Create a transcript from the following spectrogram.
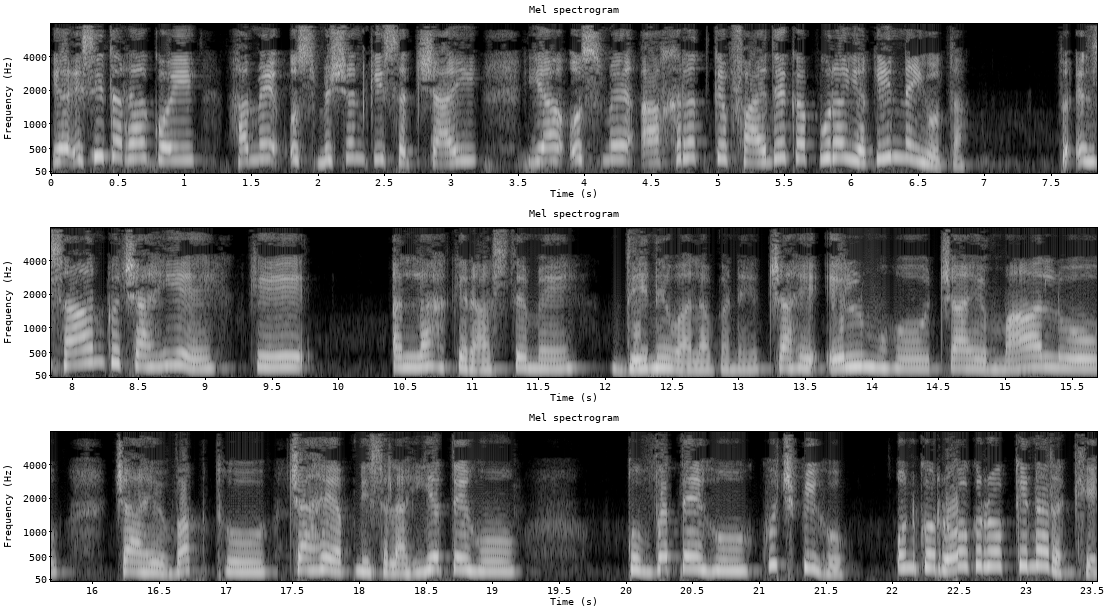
یا اسی طرح کوئی ہمیں اس مشن کی سچائی یا اس میں آخرت کے فائدے کا پورا یقین نہیں ہوتا۔ تو انسان کو چاہیے کہ اللہ کے راستے میں دینے والا بنے، چاہے علم ہو، چاہے مال ہو، چاہے وقت ہو، چاہے اپنی صلاحیتیں ہوں۔ قوتیں ہوں، کچھ بھی ہو، ان کو روک روک کے نہ رکھے۔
